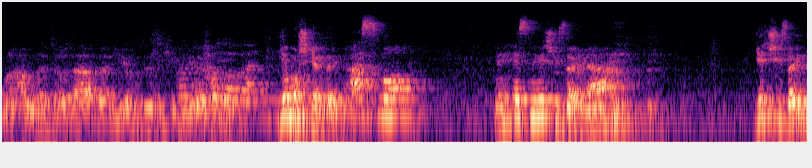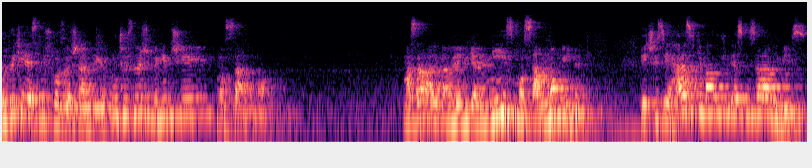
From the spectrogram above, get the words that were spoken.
اون همون اطلاعات اولیه بوده که یه مشکل داریم. اسما یعنی اسم یه چیزایی نه؟ یه چیزایی بوده که اسمش گذاشتن دیگه. اون چیزی بهش میگیم چی؟ مسما. مثلا اگه من میگم میز مسما اینه. یه چیزی هست که من روش اسم می‌ذارم میز.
